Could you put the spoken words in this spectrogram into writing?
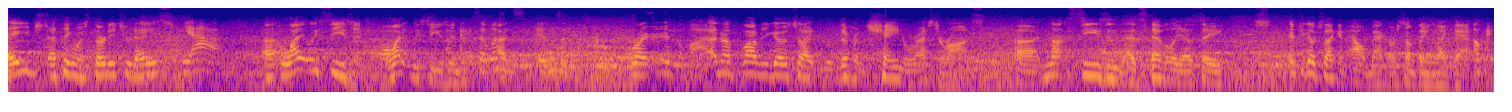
Aged, I think it was 32 days. Yeah. Uh, lightly seasoned. Lightly seasoned. Okay, so it wasn't, uh, it wasn't right. It, I know a lot of you goes to like different chain restaurants, uh, not seasoned as heavily as say, if you go to like an Outback or something like that. Okay.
